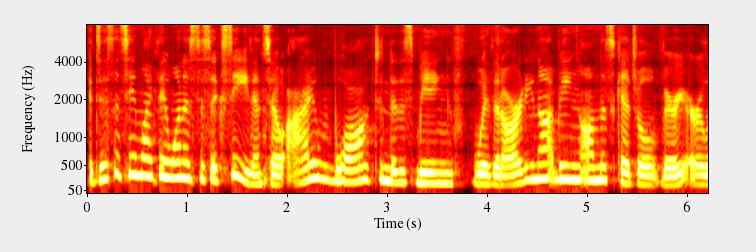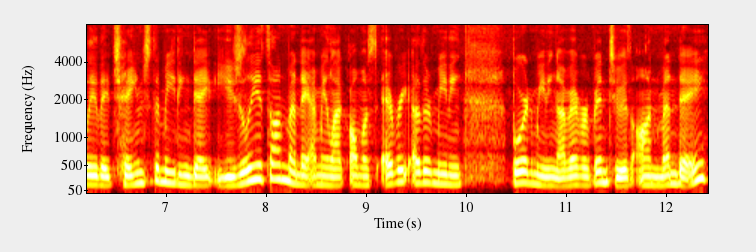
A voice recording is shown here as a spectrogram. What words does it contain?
it doesn't seem like they want us to succeed. And so I walked into this meeting with it already not being on the schedule very early. They changed the meeting date. Usually it's on Monday. I mean, like almost every other meeting, board meeting I've ever been to is on Monday.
